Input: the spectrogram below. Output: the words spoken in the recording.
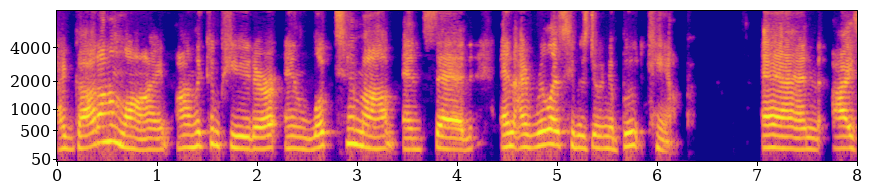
I got online on the computer and looked him up and said, and I realized he was doing a boot camp. And I,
